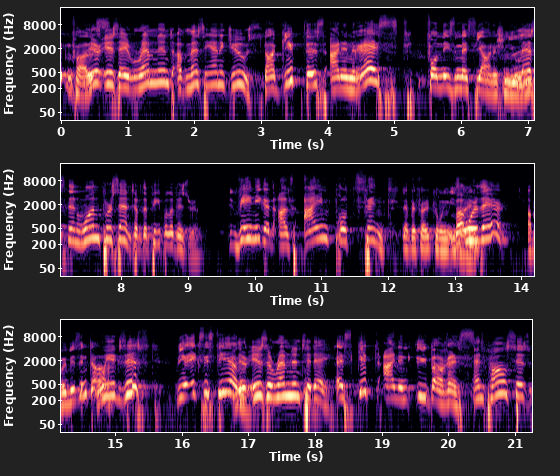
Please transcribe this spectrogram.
ebenfalls, is a remnant of Messianic Jews. da gibt es einen Rest von diesen messianischen Juden. Less than 1% of the people of Israel. Weniger als ein Prozent der Bevölkerung in But we're Israel. there. Aber wir sind da. We exist. Wir There existieren. is a remnant today. Es gibt einen Überrest. And Paul says,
